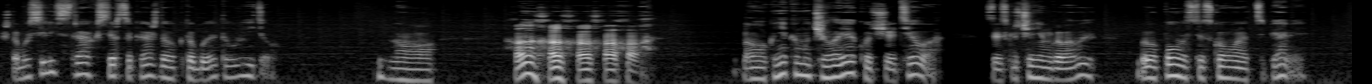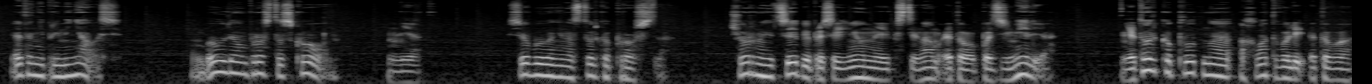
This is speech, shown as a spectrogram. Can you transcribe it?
чтобы вселить страх в сердце каждого, кто бы это увидел. Но... Ха-ха-ха-ха-ха. Но к некому человеку, чье тело, за исключением головы, было полностью сковано цепями, это не применялось. Был ли он просто скован? Нет. Все было не настолько просто. Черные цепи, присоединенные к стенам этого подземелья, не только плотно охватывали этого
